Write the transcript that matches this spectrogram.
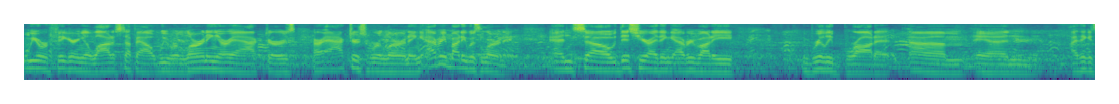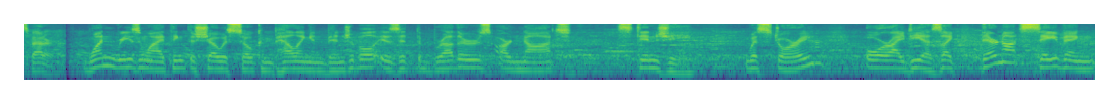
we were figuring a lot of stuff out. We were learning our actors, our actors were learning, everybody was learning, and so this year I think everybody really brought it, um, and I think it's better. One reason why I think the show is so compelling and bingeable is that the brothers are not stingy with story or ideas. Like, they're not saving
